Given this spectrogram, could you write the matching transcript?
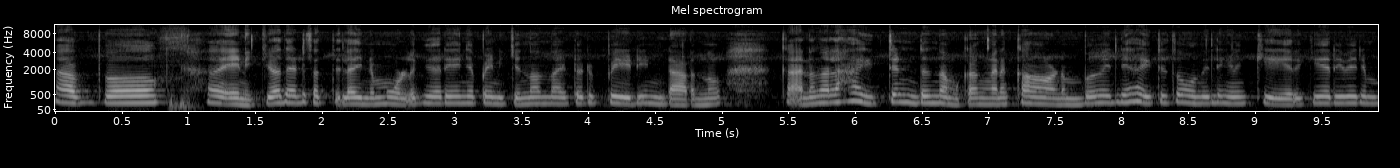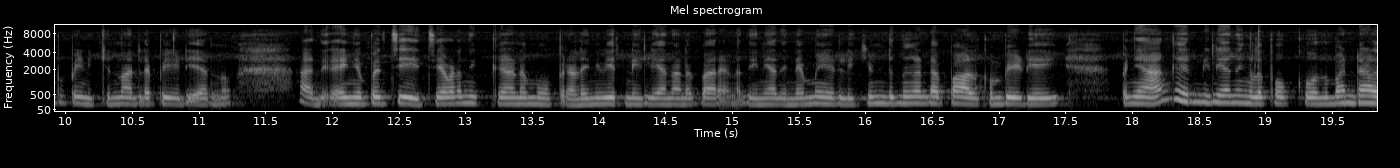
അപ്പോൾ എനിക്കും അതായത് സത്യത്തിൽ അതിന്റെ മുകളിൽ കയറി കഴിഞ്ഞപ്പോൾ എനിക്കും നന്നായിട്ടൊരു പേടി ഉണ്ടായിരുന്നു. കാരണം നല്ല ഹൈറ്റ് ഉണ്ട്. നമുക്ക് അങ്ങനെ കാണുമ്പോൾ വലിയ ഹൈറ്റ് തോന്നില്ല. ഇങ്ങനെ കയറി കയറി വരുമ്പോൾ ഇപ്പോൾ എനിക്കും നല്ല പേടിയായിരുന്നു. അത് കഴിഞ്ഞപ്പോൾ ചേച്ചി അവിടെ നിൽക്കുകയാണ്. മൂപ്പരാൾ ഇനി വരുന്നില്ല എന്നാണ് പറയണത്. ഇനി അതിന്റെ മുകളിലേക്ക് ഉണ്ടെന്ന് കണ്ടപ്പോൾ ആൾക്കും പേടിയായി. അപ്പം ഞാൻ കയറുന്നില്ല. നിങ്ങൾ പൊക്കോന്ന് പണ്ട് ആൾ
